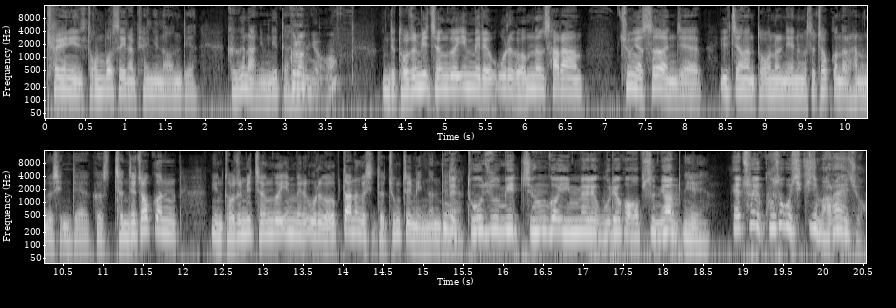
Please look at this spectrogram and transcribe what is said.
표현이 돈 보석이라는 표현이 나오는데 그건 아닙니다. 그럼요. 근데 도주 및 증거 인멸의 우려가 없는 사람 중에서 이제 일정한 돈을 내는 것을 조건을 하는 것인데 그 전제 조건인 도주 및 증거 인멸의 우려가 없다는 것이 더 중점이 있는데. 근데 도주 및 증거 인멸의 우려가 없으면 예. 애초에 구속을 시키지 말아야죠.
